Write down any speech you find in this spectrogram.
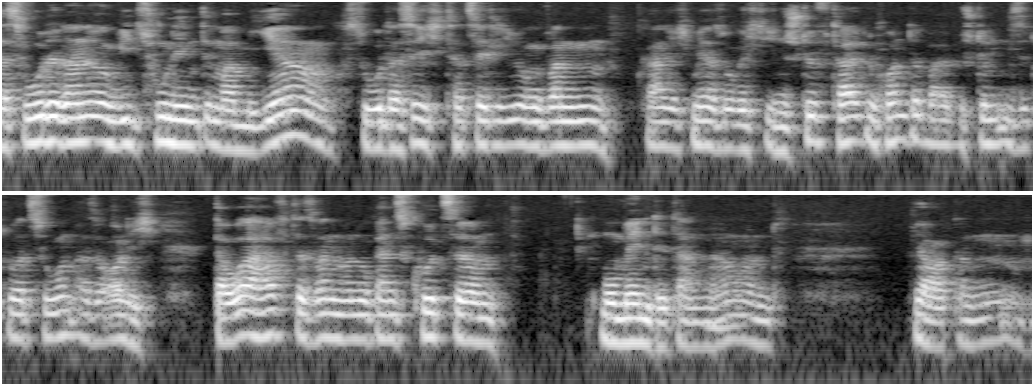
das wurde dann irgendwie zunehmend immer mehr, so dass ich tatsächlich irgendwann gar nicht mehr so richtig einen Stift halten konnte bei bestimmten Situationen, also auch nicht dauerhaft, das waren immer nur ganz kurze Momente dann. Ne? Und ja, dann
